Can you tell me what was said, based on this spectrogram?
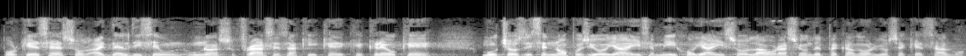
porque es eso. Él dice unas frases aquí que creo que Muchos dicen, no, pues yo ya hice, mi hijo ya hizo la oración del pecador, yo sé que es salvo.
